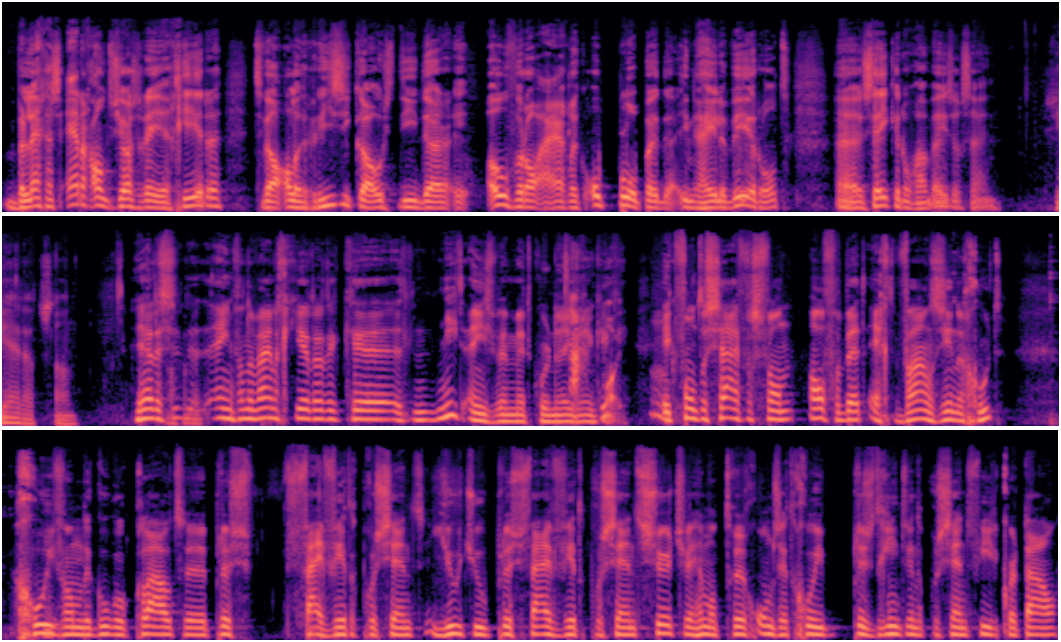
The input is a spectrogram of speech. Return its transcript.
beleggers erg enthousiast reageren. Terwijl alle risico's die er overal eigenlijk opploppen in de hele wereld... Eh, zeker nog aanwezig zijn. Zie jij dat, Stan? Ja, dat is een van de weinige keer dat ik het niet eens ben met Corné, ah, denk ik. Mooi. Ik vond de cijfers van Alphabet echt waanzinnig goed. Groei van de Google Cloud plus 45%, YouTube plus 45%, search weer helemaal terug, omzetgroei plus 23% vierde kwartaal.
